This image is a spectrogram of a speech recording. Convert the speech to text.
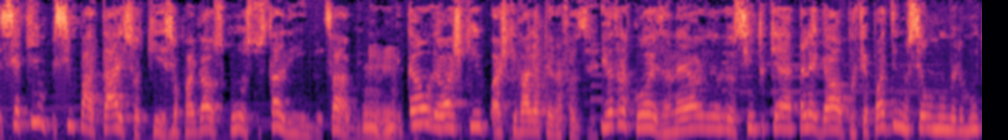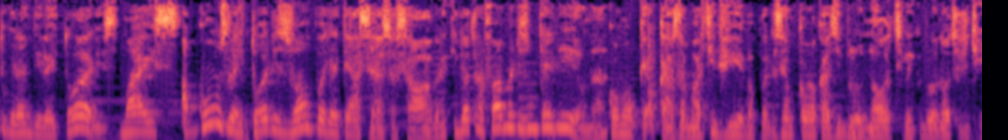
Se aqui, se empatar isso aqui, se eu pagar os custos, tá lindo, sabe? Uhum. Então, eu acho que, acho que vale a pena fazer. E outra coisa, né, eu, eu sinto que é, é legal, porque pode não ser um número muito grande de leitores, mas alguns leitores vão poder ter acesso a essa obra que de outra forma eles não teriam, né? Como o caso da Morte Viva, por exemplo, como é o caso de Blue Note, bem que Blue Note a gente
